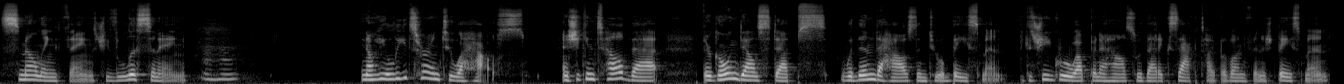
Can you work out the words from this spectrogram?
smelling things, she's listening. Mm-hmm. Now he leads her into a house, and she can tell that they're going down steps within the house into a basement because she grew up in a house with that exact type of unfinished basement.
